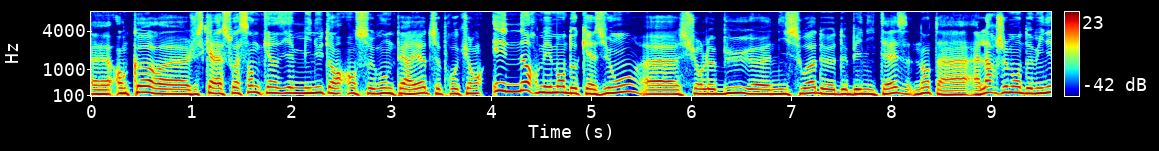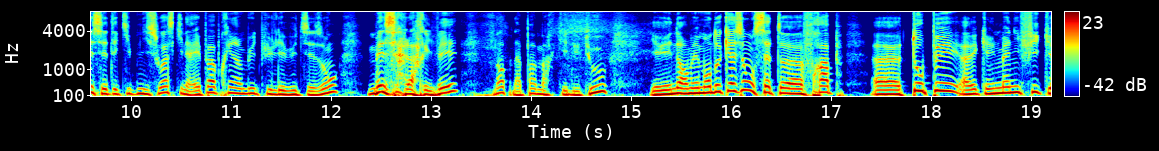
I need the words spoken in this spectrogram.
euh, encore euh, jusqu'à la 75e minute en, seconde période, se procurant énormément d'occasions euh, sur le but niçois de, de Benitez. Nantes a, largement dominé cette équipe niçoise qui n'avait pas pris un but depuis le début de saison, mais à l'arrivée, Nantes n'a pas marqué du tout. Il y a eu énormément d'occasions. Cette frappe topée avec une magnifique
